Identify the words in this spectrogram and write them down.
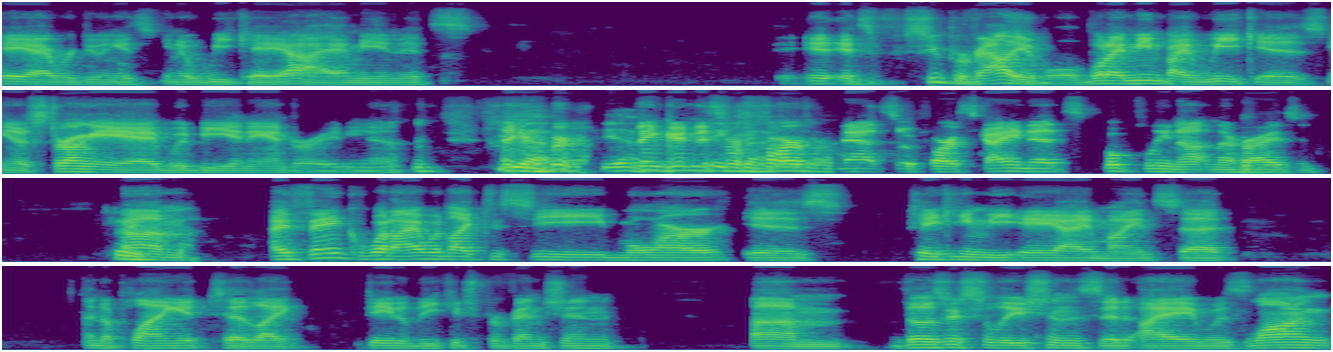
AI we're doing is you know weak AI. I mean, it's it, it's super valuable. What I mean by weak is, you know, strong AI would be an Android. You know, Like, yeah. Yeah. thank goodness exactly. we're far from that so far. Skynet's hopefully not on the horizon. Um, I think what I would like to see more is taking the AI mindset and applying it to like data leakage prevention. Um, those are solutions that I was long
